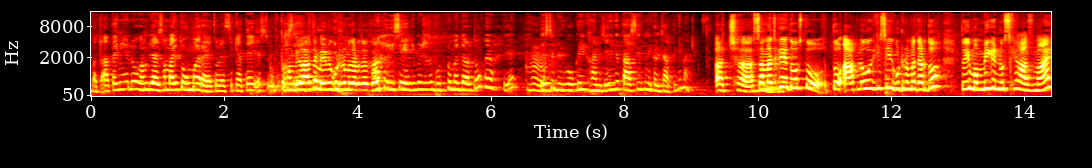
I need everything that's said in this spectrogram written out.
बताते ही हैं लोग हम जैसे हमारी तो उम्र है तो ऐसे कहते हैं तो हम भी मेरे भी घुटने में दर्द होता हाँ है। तो इस एज में जैसे घुटनों में दर्द हो गया ये तो भिगो के ही खाने चाहिए तासीर निकल जाती है ना। अच्छा समझ गए दोस्तों। तो आप लोगों को किसी घुटनों में दर्द हो तो ये मम्मी के नुस्खे आजमाए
